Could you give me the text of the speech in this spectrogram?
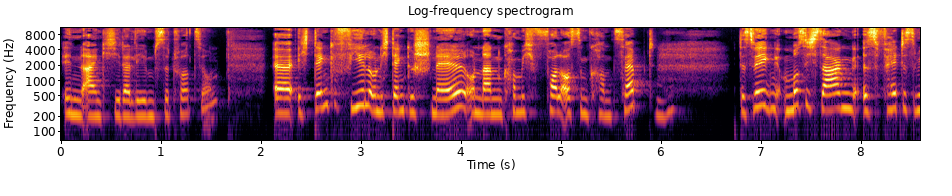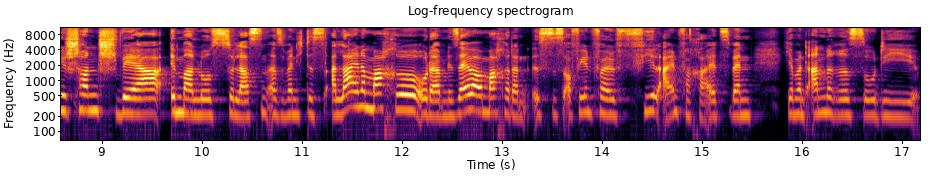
in eigentlich jeder Lebenssituation. Äh, ich denke viel und ich denke schnell und dann komme ich voll aus dem Konzept. Mhm. Deswegen muss ich sagen, es fällt es mir schon schwer, immer loszulassen. Also wenn ich das alleine mache oder mir selber mache, dann ist es auf jeden Fall viel einfacher, als wenn jemand anderes so die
